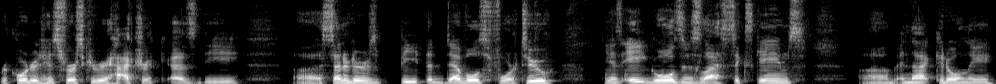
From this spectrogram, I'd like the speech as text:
recorded his first career hat trick as the uh, Senators beat the Devils 4 2. He has eight goals in his last six games, um, and that could only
